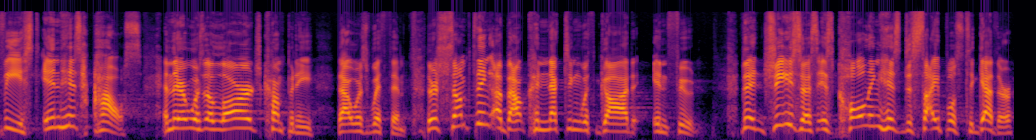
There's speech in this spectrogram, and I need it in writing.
feast in his house and there was a large company that was with him there's something about connecting with God in food that Jesus is calling his disciples together.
